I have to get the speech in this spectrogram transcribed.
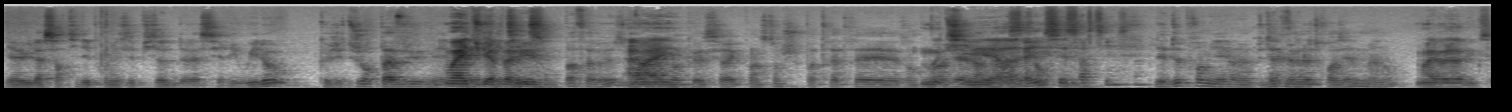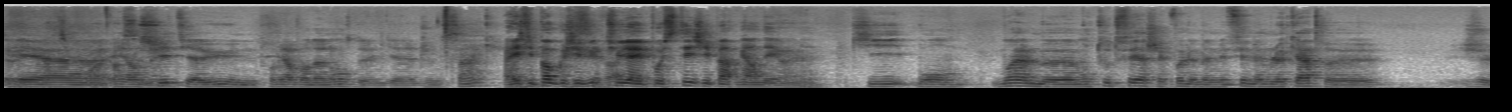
il y a eu la sortie des premiers épisodes de la série Willow, que j'ai toujours pas vu, mais Ouais, les tu pas vu. sont pas fameuses. Ah ouais. Donc euh, c'est vrai que pour l'instant je suis pas très très encouragé Motivé à. Ça y est, c'est sorti ça? Les deux premiers, peut-être même le troisième maintenant. Ouais, voilà, vu que ça va Et, euh, et ensuite, il y a eu une première bande-annonce de Indiana Jones 5. Allez, j'ai pas j'ai vu que tu l'avais posté, j'ai pas regardé. Ouais. Qui, bon, moi, elles m'ont toutes fait à chaque fois le même effet. Même le 4, euh, je, je,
